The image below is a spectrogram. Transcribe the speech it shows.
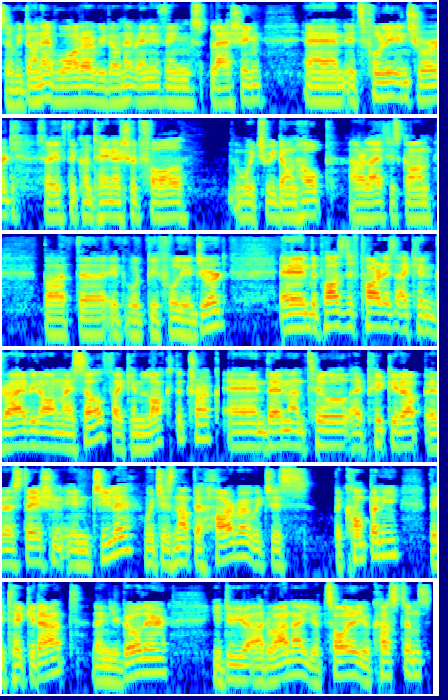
So we don't have water, we don't have anything splashing, and it's fully insured. So if the container should fall, which we don't hope, our life is gone, but uh, it would be fully insured. And the positive part is I can drive it on myself. I can lock the truck and then until I pick it up at a station in Chile, which is not the harbor, which is the company, they take it out. Then you go there, you do your aduana, your toll, your customs,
